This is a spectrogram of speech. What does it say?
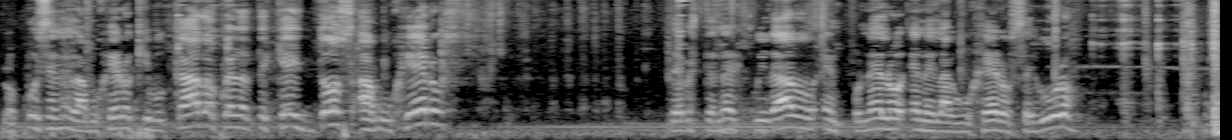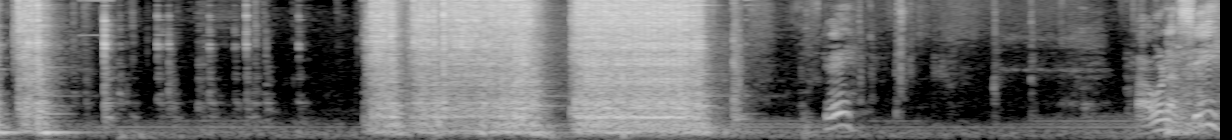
lo puse en el agujero equivocado. Acuérdate que hay dos agujeros. Debes tener cuidado en ponerlo en el agujero seguro. Ahora sí,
